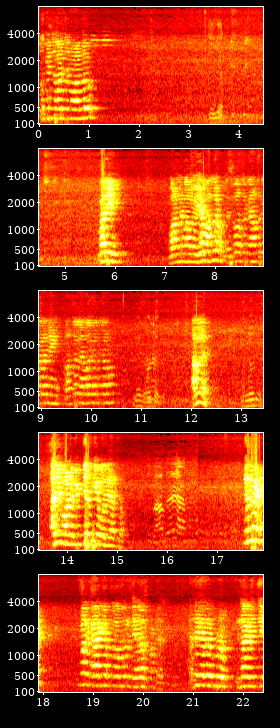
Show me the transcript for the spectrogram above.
చూపించవలసిన వాళ్ళు. మరి వాళ్ళని మనం ఏం అనలేం. విశ్వాసఘాతకులని ప్రజలు ఎలా కనుగలం అనలేదు. అది వాళ్ళ విజ్ఞప్తిగా వదిలేస్తాం నిజమే. మన కార్యకర్తలు అందరూ అదే కదా ఇప్పుడు ఇందాక నుంచి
